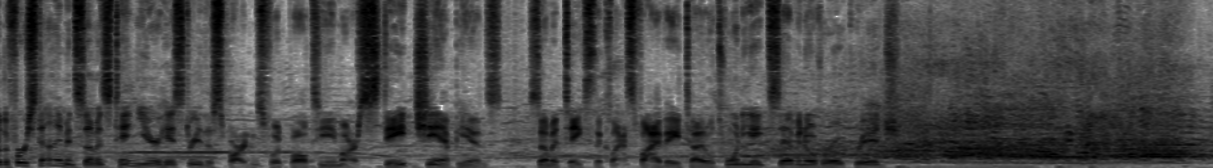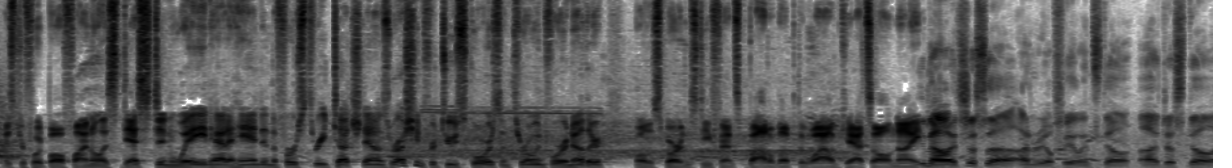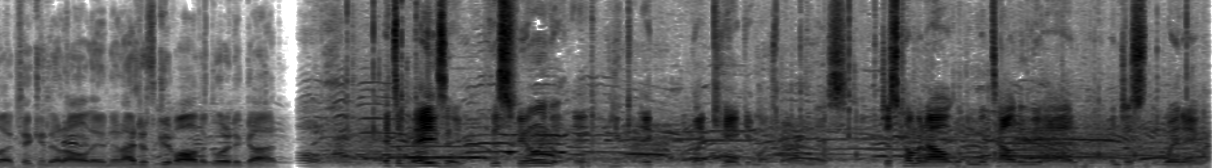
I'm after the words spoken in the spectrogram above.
For the first time in Summit's 10 year history, the Spartans football team are state champions. Summit takes the Class 5A title 28 7 over Oak Ridge. Mr. Football finalist Destin Wade had a hand in the first three touchdowns, rushing for two scores and throwing for another, while the Spartans defense bottled up the Wildcats all night. You know, it's just an unreal feeling still, uh, just still uh, taking that all in, and I just give all the glory to God. Oh, it's amazing. This feeling, it, you, it like can't get much better than this. Just coming out with the mentality we had and just winning.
